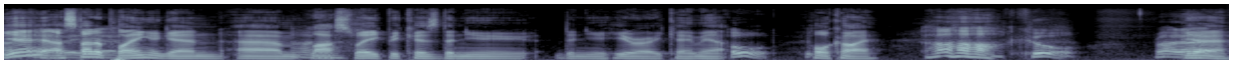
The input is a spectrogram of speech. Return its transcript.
yeah, I started playing again um Oh, last nice. week because the new the new hero came out. Oh, Hawkeye. oh, cool. Right. Yeah.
